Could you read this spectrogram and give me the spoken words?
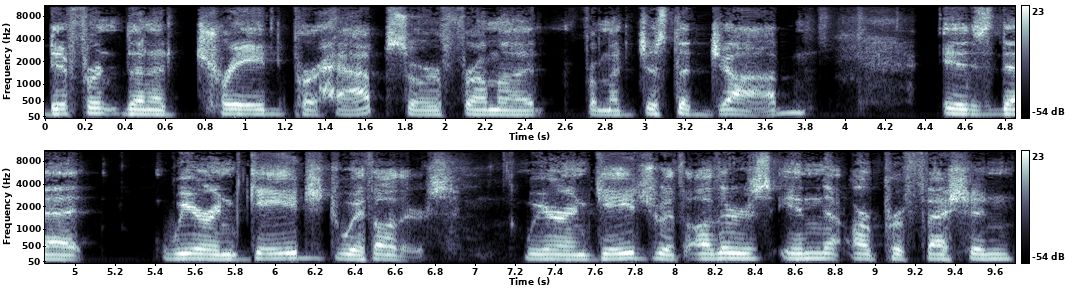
different than a trade perhaps or from a from a just a job is that we are engaged with others. We are engaged with others in the, our profession.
